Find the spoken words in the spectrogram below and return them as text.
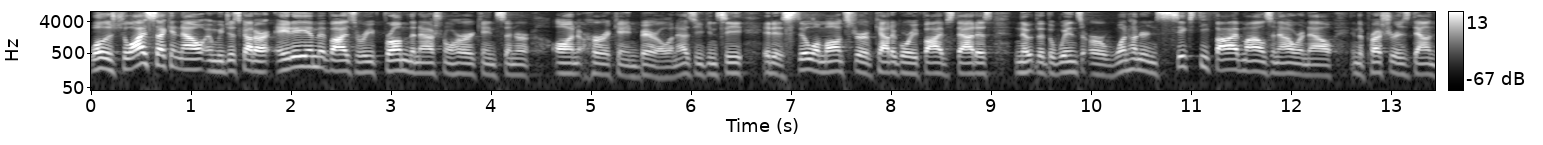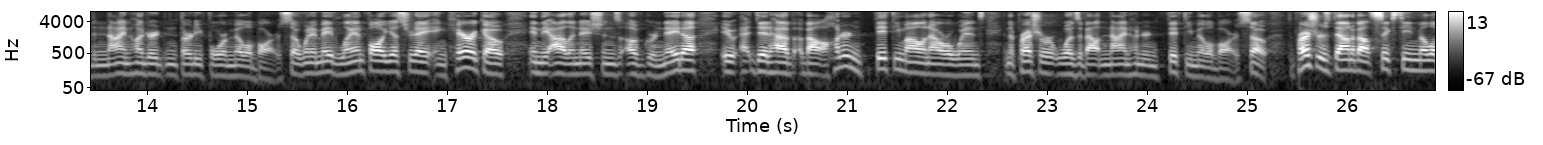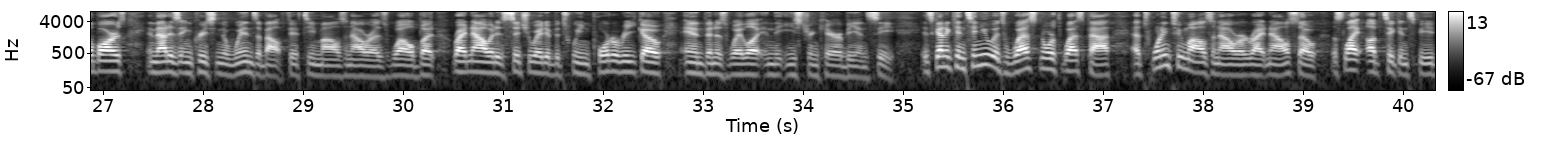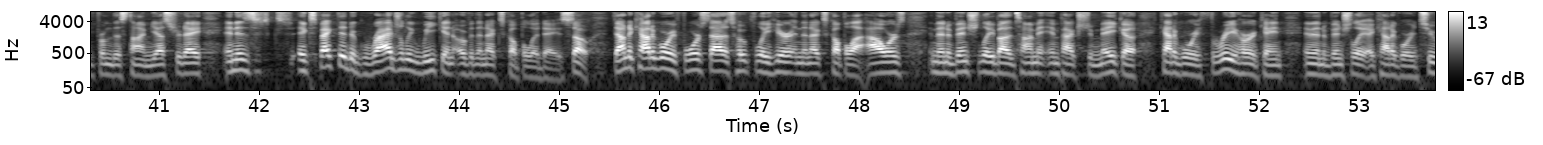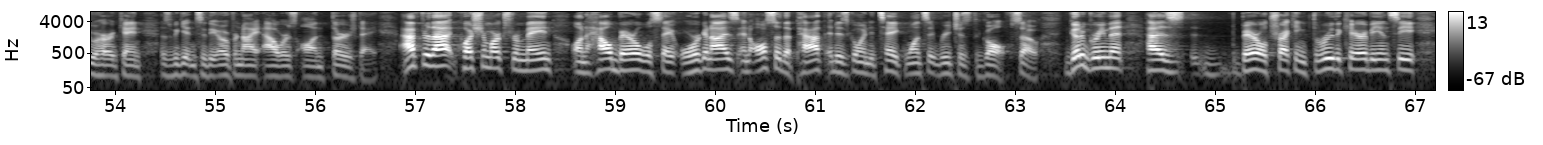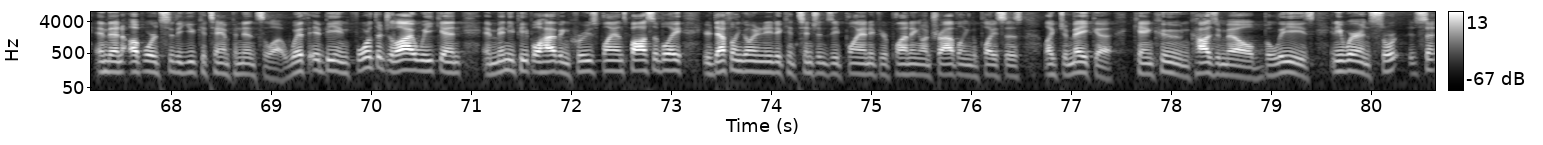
Well, it's July 2nd now, and we just got our 8 a.m. advisory from the National Hurricane Center on Hurricane Beryl. And as you can see, it is still a monster of Category 5 status. Note that the winds are 165 miles an hour now, and the pressure is down to 934 millibars. So when it made landfall yesterday in Carriacou in the island nations of Grenada, it did have about 150 mile an hour winds, and the pressure was about 950 millibars. So the pressure is down about 16 millibars, and that is increasing the winds about 15 miles an hour as well. But right now it is situated between Puerto Rico and Venezuela in the eastern Caribbean Sea. It's going to continue its west-northwest path at 22 miles an hour right now, so a slight uptick in speed from this time yesterday, and is expected to gradually weaken over the next couple of days. So down to Category 4 status hopefully here in the next couple of hours, and then eventually by the time it impacts Jamaica, Category 3 hurricane, and then eventually a Category 2 hurricane as we get into the overnight hours on Thursday. After that, question marks remain on how Beryl will stay organized organized and also the path it is going to take once it reaches the Gulf. So good agreement has the Beryl trekking through the Caribbean Sea and then upwards to the Yucatan Peninsula. With it being 4th of July weekend and many people having cruise plans possibly, you're definitely going to need a contingency plan if you're planning on traveling to places like Jamaica, Cancun, Cozumel, Belize, anywhere in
